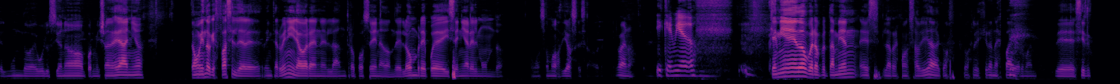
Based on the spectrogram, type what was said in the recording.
el mundo evolucionó por millones de años, estamos viendo que es fácil de, intervenir ahora en el antropoceno, donde el hombre puede diseñar el mundo, como somos dioses ahora. Y bueno. Y qué miedo. Qué miedo, bueno, pero también es la responsabilidad, como, como le dijeron a Spider-Man, de decir,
